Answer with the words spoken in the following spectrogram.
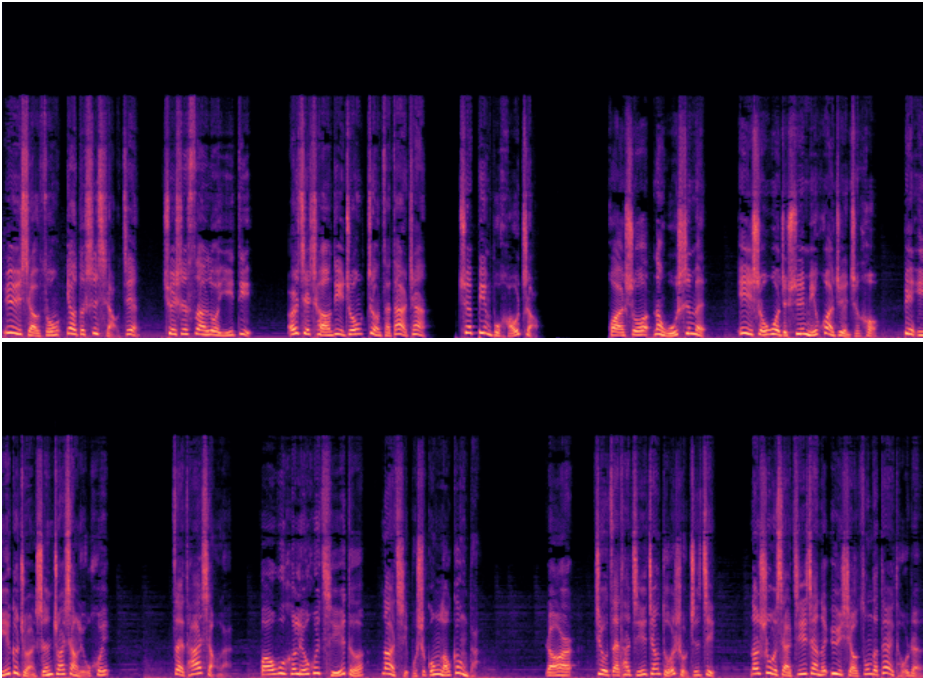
玉小宗要的是小剑，却是散落一地。而且场地中正在大战，却并不好找。话说那吴师妹一手握着须弥画卷之后，便一个转身抓向刘辉。在他想来，宝物和刘辉齐得，那岂不是功劳更大？然而就在他即将得手之际，那树下激战的玉小宗的带头人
